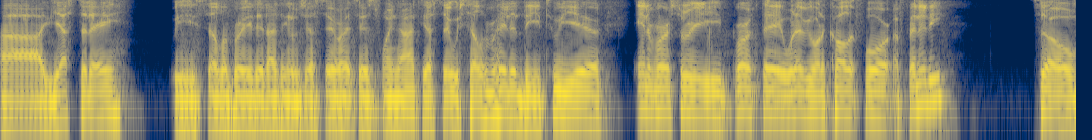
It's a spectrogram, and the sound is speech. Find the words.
Uh, yesterday, we celebrated, I think it was yesterday, right? Today's 29th. Yesterday, we celebrated the two year anniversary, birthday, whatever you want to call it, for Affinity. So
